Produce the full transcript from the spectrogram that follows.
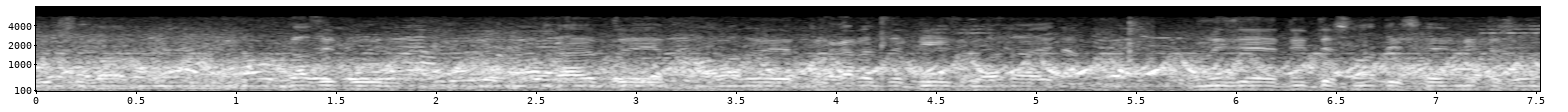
মুর্শিদাবাদ গাজীপুর সাহেব যে আমাদের ঢাকার যে ডিএস মহোদয় উনি যে নির্দেশনা দিয়ে সেই নির্দেশনা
